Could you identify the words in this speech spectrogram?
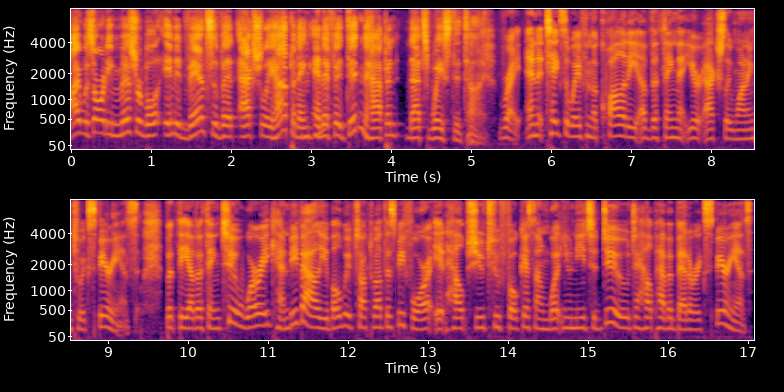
I was already miserable in advance of it actually happening. Mm-hmm. And if it didn't happen, that's wasted time. Right. And it takes away from the quality of the thing that you're actually wanting to experience. But the other thing, too, worry can be valuable. We've talked about this before. It helps you to focus on what you need to do to help have a better experience.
